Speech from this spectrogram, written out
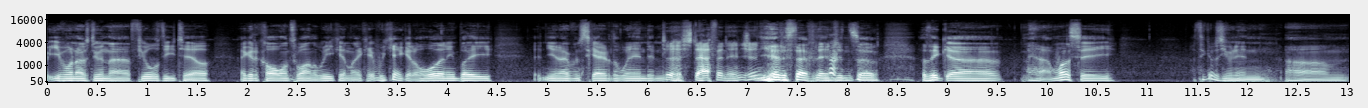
even when I was doing the fuel detail, I get a call once in a while on the weekend, like, hey, we can't get a hold of anybody. You know, everyone's scared of the wind and To staff an engine. yeah, to staff an engine. So I think, uh, man, I want to say, I think it was even in, um,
